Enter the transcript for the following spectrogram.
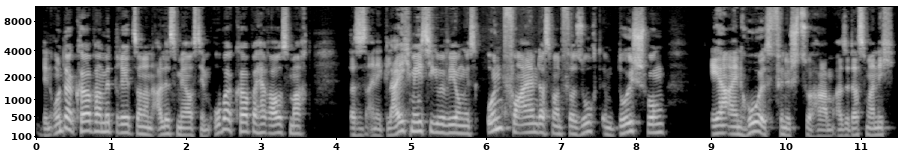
den Unterkörper mitdreht, sondern alles mehr aus dem Oberkörper heraus macht, dass es eine gleichmäßige Bewegung ist und vor allem, dass man versucht, im Durchschwung eher ein hohes Finish zu haben. Also, dass man nicht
